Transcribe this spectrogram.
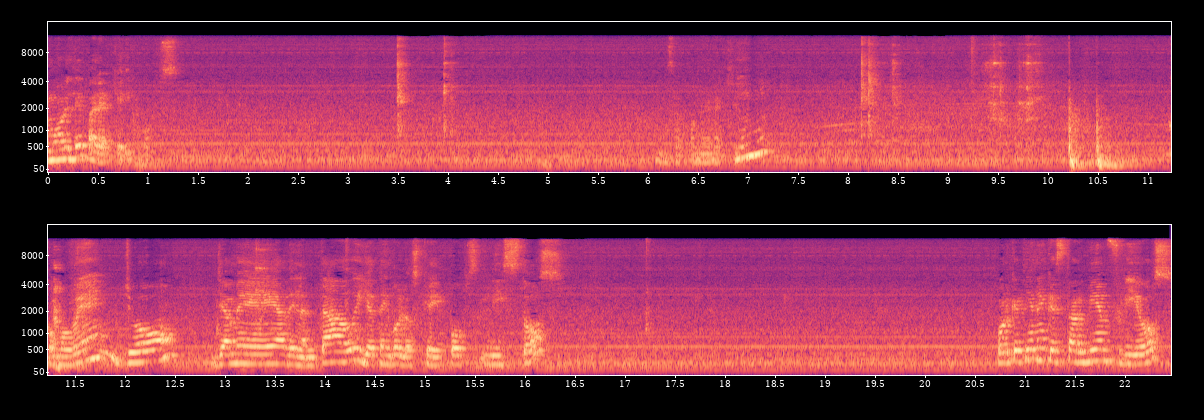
molde para K-Pops vamos a poner aquí Como ven, yo ya me he adelantado y ya tengo los K-Pops listos. Porque tienen que estar bien fríos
